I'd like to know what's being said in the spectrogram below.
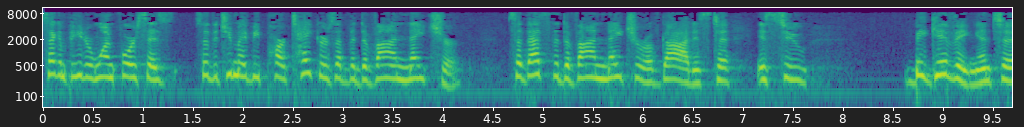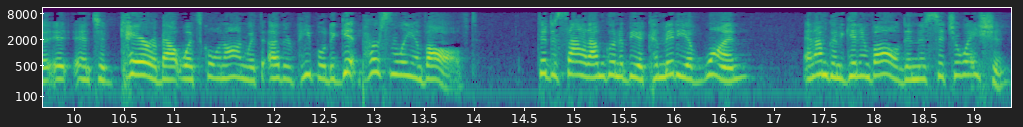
2 Peter 1 4 says, so that you may be partakers of the divine nature. So that's the divine nature of God is to, is to be giving and to, and to care about what's going on with other people, to get personally involved, to decide I'm going to be a committee of one and I'm going to get involved in this situation.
